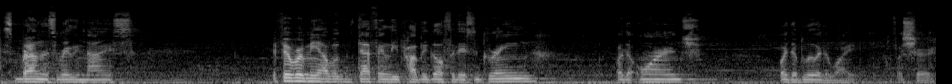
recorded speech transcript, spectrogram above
This brown is really nice. If it were me, I would definitely probably go for this green or the orange or the blue or the white for sure.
